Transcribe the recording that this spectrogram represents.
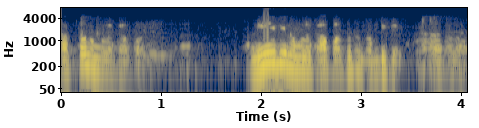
சட்டம் நம்மளை காப்பாற்றும். நீதி நம்மளை காப்பாற்றணும் நம்பிக்கை இருக்கு அதனால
